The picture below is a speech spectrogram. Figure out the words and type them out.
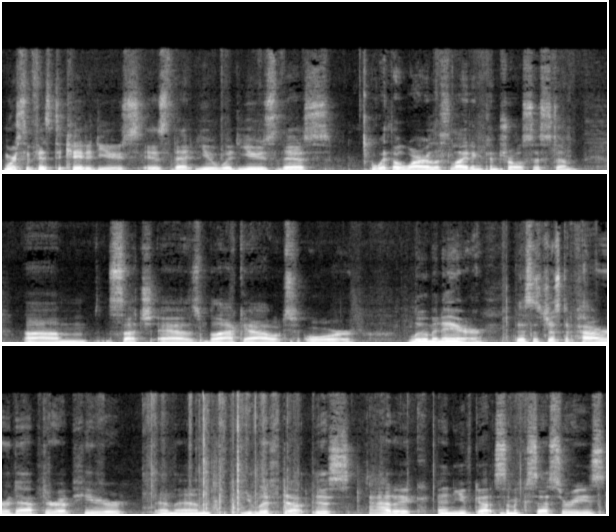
More sophisticated use is that you would use this with a wireless lighting control system um, such as blackout or Luminair. This is just a power adapter up here and then you lift out this attic and you've got some accessories.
